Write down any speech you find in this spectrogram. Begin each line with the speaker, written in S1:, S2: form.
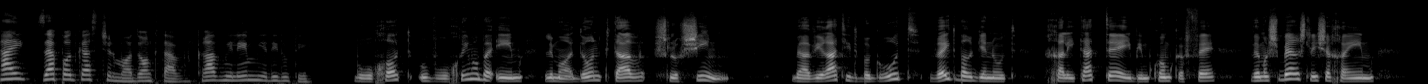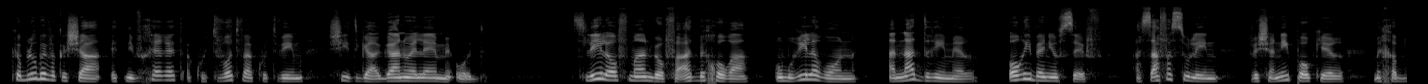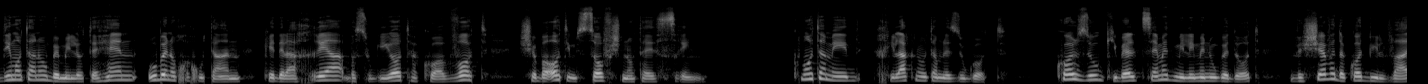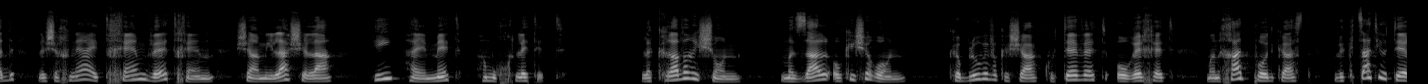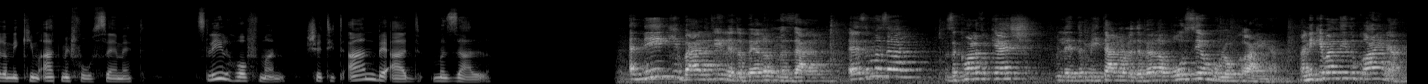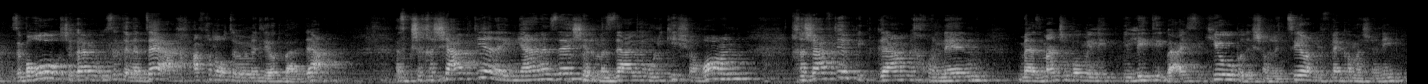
S1: היי, זה הפודקאסט של מועדון כתב, קרב מילים ידידותי.
S2: ברוכות וברוכים הבאים למועדון כתב 30. באווירת התבגרות והתברגנות, חליטת תה במקום קפה ומשבר שליש החיים, קבלו בבקשה את נבחרת הכותבות והכותבים שהתגעגענו אליהם מאוד. צליל הופמן בהופעת בכורה, עמרי לרון, ענת דרימר, אורי בן יוסף, אסף אסולין ושני פוקר מכבדים אותנו במילותיהן ובנוכחותן כדי להכריע בסוגיות הכואבות שבאות עם סוף שנות ה-20. כמו תמיד, חילקנו אותם לזוגות. כל זוג קיבל צמד מילים מנוגדות ושבע דקות בלבד לשכנע אתכם ואתכן שהמילה שלה היא האמת המוחלטת. לקרב הראשון, מזל או כישרון, קבלו בבקשה כותבת, עורכת, מנחת פודקאסט וקצת יותר מכמעט מפורסמת, צליל הופמן, שתטען בעד מזל.
S3: אני קיבלתי לדבר על מזל. איזה מזל? זה כמו לבקש מאיתנו לדבר על רוסיה מול אוקראינה. אני קיבלתי את אוקראינה. זה ברור שגם אם רוסיה תנצח, אף אחד לא רוצה באמת להיות בעדה. אז כשחשבתי על העניין הזה של מזל מול כישרון, חשבתי על פתגם מכונן מהזמן שבו ביליתי ב-ICQ בראשון לציון לפני כמה שנים.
